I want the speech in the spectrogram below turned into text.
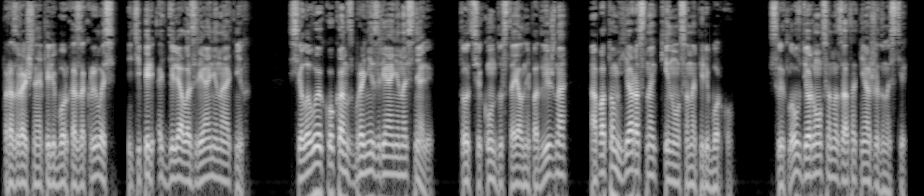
Прозрачная переборка закрылась и теперь отделяла Зрианина от них. Силовой кокон с брони Зрианина сняли. Тот секунду стоял неподвижно, а потом яростно кинулся на переборку. Светлов дернулся назад от неожиданности.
